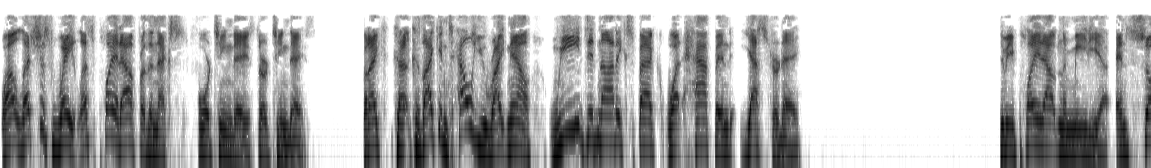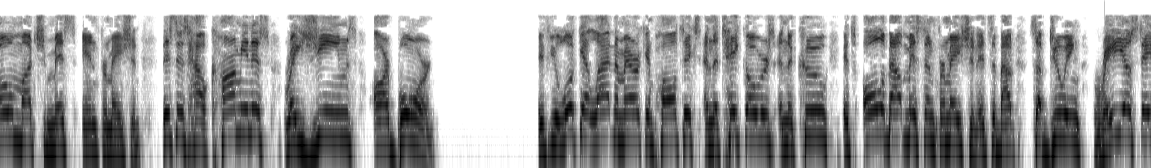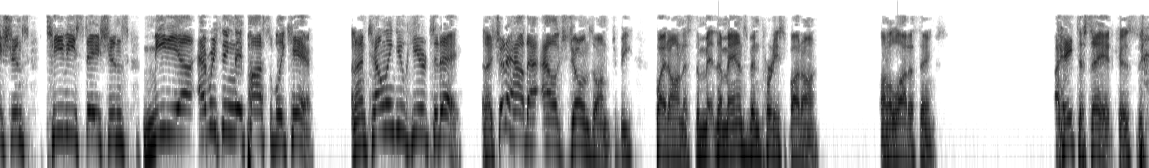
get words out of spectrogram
well, let's just wait. Let's play it out for the next 14 days, 13 days. But I, because I can tell you right now, we did not expect what happened yesterday to be played out in the media and so much misinformation. This is how communist regimes are born. If you look at Latin American politics and the takeovers and the coup, it's all about misinformation. It's about subduing radio stations, TV stations, media, everything they possibly can. And I'm telling you here today, and I should have had that Alex Jones on to be quite honest. The, the man's been pretty spot on on a lot of things. I hate to say it because,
